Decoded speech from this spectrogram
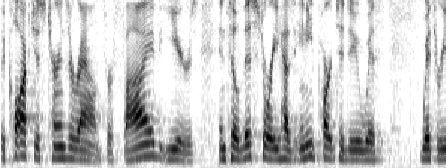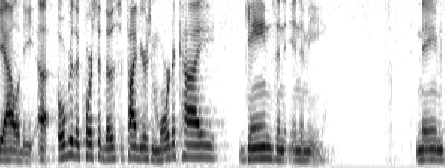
the clock just turns around for five years until this story has any part to do with, with reality. Uh, over the course of those five years, Mordecai gains an enemy named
